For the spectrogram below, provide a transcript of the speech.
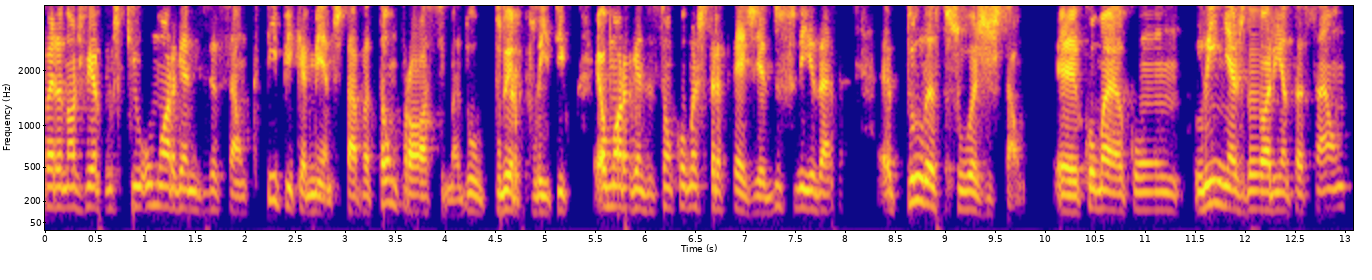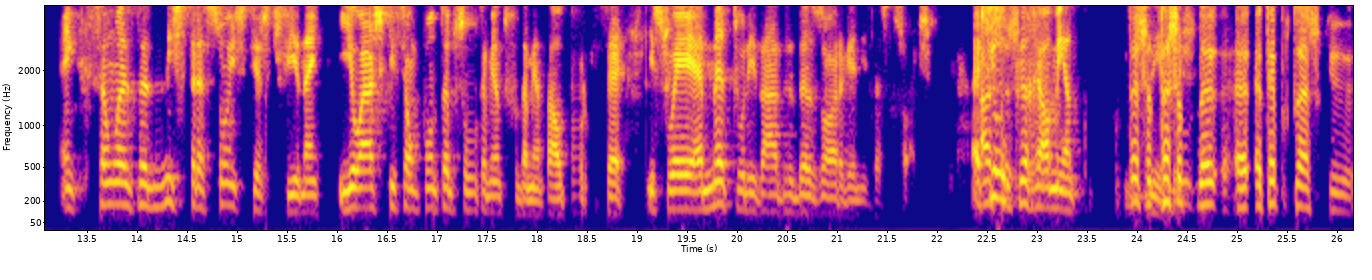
para nós vermos que uma organização que tipicamente estava tão próxima do poder político é uma organização com uma estratégia definida eh, pela sua gestão, eh, com, uma, com linhas de orientação em que são as administrações que as definem, e eu acho que isso é um ponto absolutamente fundamental, porque isso é, isso é a maturidade das organizazações. Aquilo Achas que realmente. Deixa, deixa até porque acho que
